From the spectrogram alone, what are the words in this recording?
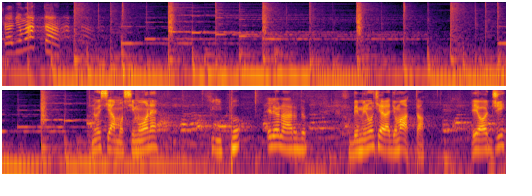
Radio Matta. Noi siamo Simone, Filippo, E Leonardo. benvenuti a Radio Matta e oggi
